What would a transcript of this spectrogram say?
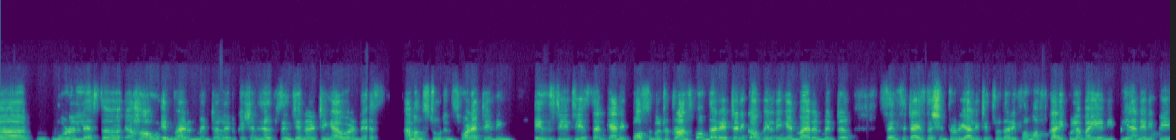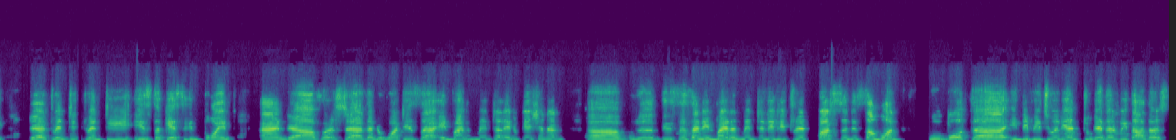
Uh, More or less, the how environmental education helps in generating awareness among students for attaining SDGs, and can it possible to transform the rhetoric of building environmental sensitization to reality through the reform of curricula by NEP, and NEP uh, 2020 is the case in point. And uh, first, uh, that what is uh, environmental education? And this is an environmentally literate person is someone who both individually and together with others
